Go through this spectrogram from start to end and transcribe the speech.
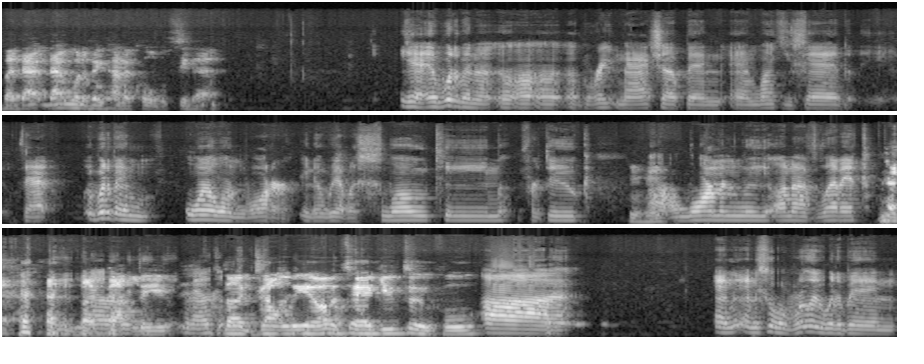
But that that would have been kind of cool to see that. yeah, it would have been a, a, a great matchup, and and like you said, that it would have been oil and water. You know, we have a slow team for Duke, Mhm. uh, alarmingly unathletic. Doug know, Gottlieb, you know. Doug Gottlieb, I'm gonna tag you too, fool. Uh, and and so it really would have been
